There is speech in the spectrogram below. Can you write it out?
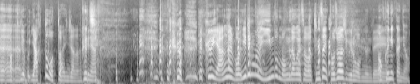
에, 에, 막 에. 그게 뭐 약도 뭣도 아니잖아. 그치. 그냥 그, 그 양을 뭐 1인분, 2인분 먹는다고 해서 증상이 더 좋아지고 이런 거 없는데. 어 그니까요.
